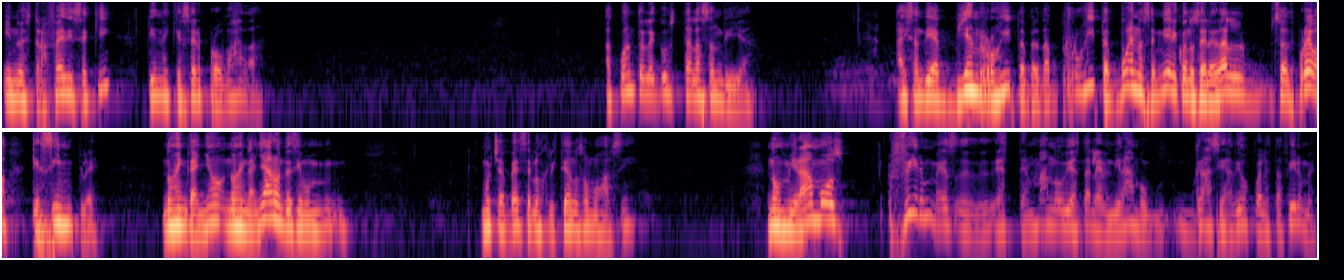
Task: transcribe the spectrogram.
Y nuestra fe, dice aquí, tiene que ser probada. ¿A cuánto le gusta la sandía? Hay sandía bien rojita, ¿verdad? Rojita, buena se mira y cuando se le da, se prueba, que simple. Nos engañó, nos engañaron, decimos. Muchas veces los cristianos somos así. Nos miramos firmes. Este hermano, ya está, le miramos. Gracias a Dios, pues él está firme.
